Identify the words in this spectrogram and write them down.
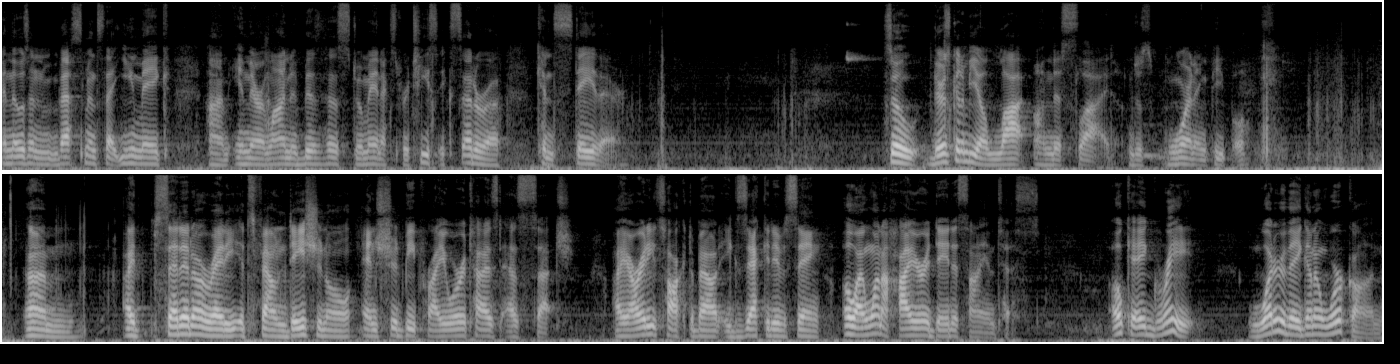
And those investments that you make um, in their line of business, domain expertise, et cetera, can stay there. So there's going to be a lot on this slide. I'm just warning people. Um, I said it already, it's foundational and should be prioritized as such. I already talked about executives saying, oh, I want to hire a data scientist. Okay, great. What are they going to work on?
